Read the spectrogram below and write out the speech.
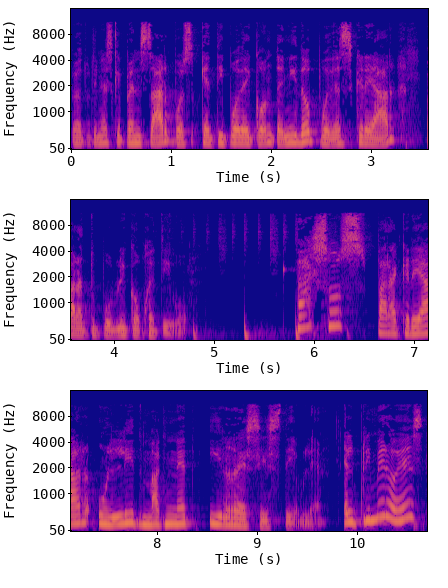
pero tú tienes que pensar pues, qué tipo de contenido puedes crear para tu público objetivo. Pasos para crear un lead magnet irresistible. El primero es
